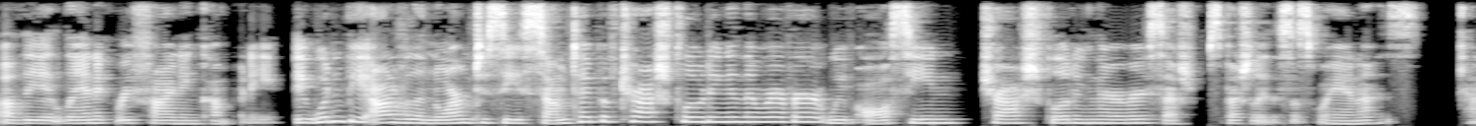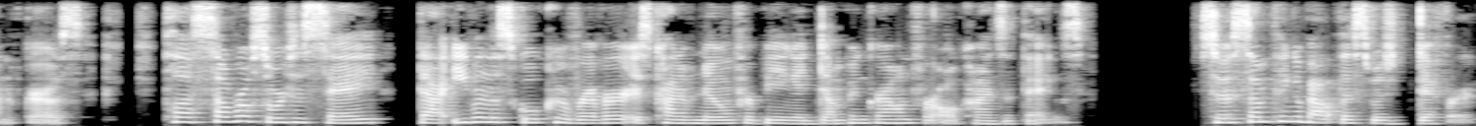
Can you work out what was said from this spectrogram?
of the Atlantic Refining Company. It wouldn't be out of the norm to see some type of trash floating in the river. We've all seen trash floating in the river, especially the Susquehanna. It's kind of gross. Plus, several sources say that even the Schuylkill River is kind of known for being a dumping ground for all kinds of things. So something about this was different.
